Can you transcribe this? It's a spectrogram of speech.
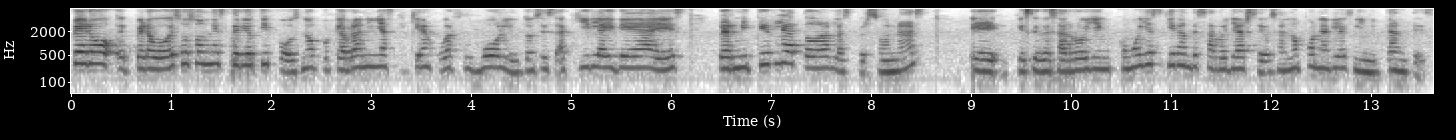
pero, eh, pero esos son estereotipos, ¿no? Porque habrá niñas que quieran jugar fútbol. Entonces, aquí la idea es permitirle a todas las personas eh, que se desarrollen como ellas quieran desarrollarse, o sea, no ponerles limitantes,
